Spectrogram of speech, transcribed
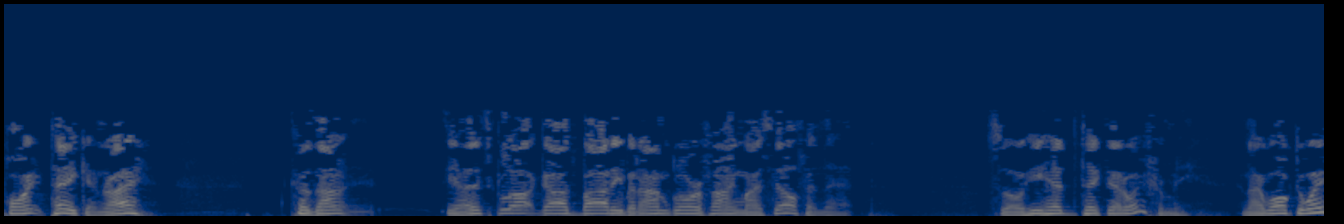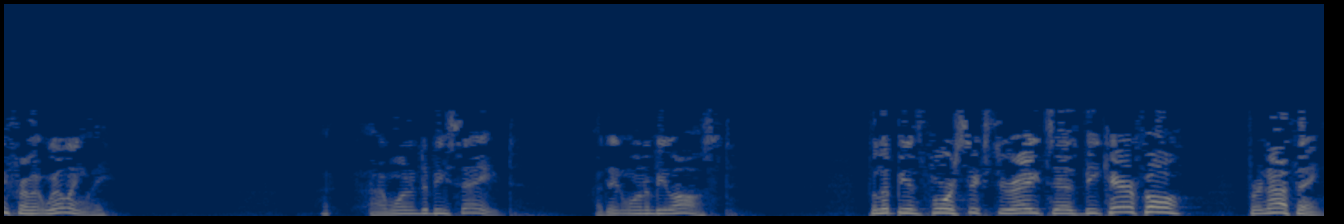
Point taken, right? Because I'm, you know, it's God's body, but I'm glorifying myself in that. So he had to take that away from me. And I walked away from it willingly. I wanted to be saved. I didn't want to be lost. Philippians 4, 6 through 8 says, Be careful for nothing.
